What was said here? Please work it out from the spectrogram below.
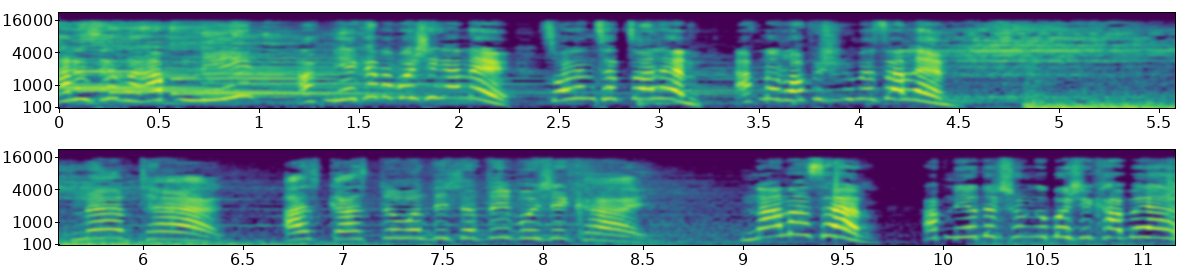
আরে স্যার আপনি? আপনি এখানে বসে কেন? চলেন স্যার চলেন। আপনার অফিস রুমে চলেন। না থাক। আজ কাস্টমারদের সাথেই বসে খাই। না না স্যার। আপনি এদের সঙ্গে বসে খাবেন।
